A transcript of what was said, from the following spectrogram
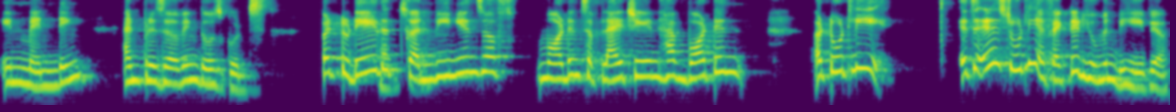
in mending and preserving those goods. But today the convenience of modern supply chain have bought in a totally it's, it has totally affected human behavior.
